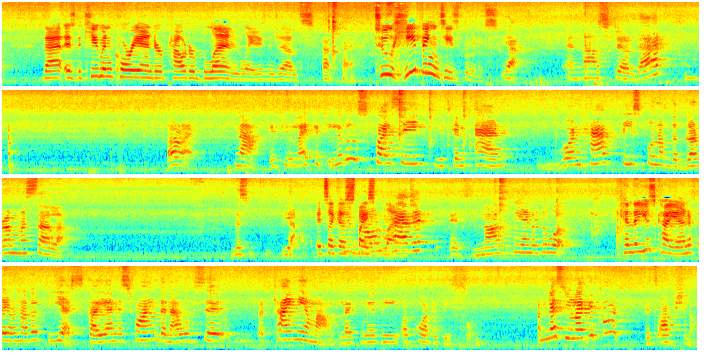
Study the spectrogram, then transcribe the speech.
That is the cumin coriander powder blend, ladies and gents. Okay. Two heaping teaspoons. Yeah. And now stir that. All right. Now, if you like it little spicy, you can add one half teaspoon of the garam masala. This, yeah. It's like a if you spice don't blend. have it, it's not the end of the world. Can they use cayenne if they don't have it? Yes, cayenne is fine. Then I would say a tiny amount, like maybe a quarter teaspoon. Unless you like it hot, it's optional.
